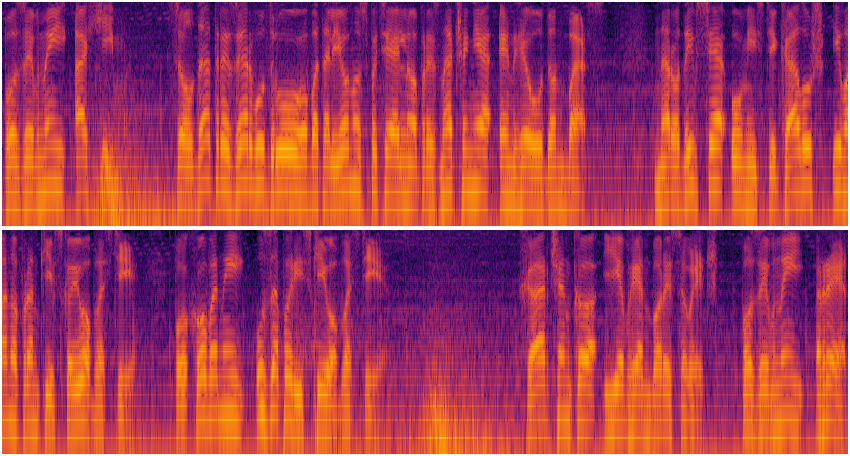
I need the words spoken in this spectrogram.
позивний Ахім, солдат резерву 2-го батальйону спеціального призначення НГУ Донбас. Народився у місті Калуш Івано-Франківської області, похований у Запорізькій області. Харченко Євген Борисович, позивний Ред,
